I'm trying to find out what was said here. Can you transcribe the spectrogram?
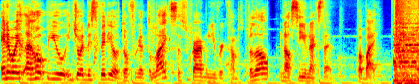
Anyways, I hope you enjoyed this video. Don't forget to like, subscribe, and leave your comments below, and I'll see you next time. Bye-bye.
